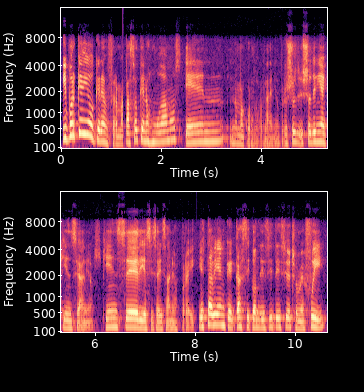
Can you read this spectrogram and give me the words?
¿Y por qué digo que era enferma? Pasó que nos mudamos en, no me acuerdo el año, pero yo, yo, tenía 15 años, 15, 16 años por ahí. Y está bien que casi con 17, 18 me fui,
